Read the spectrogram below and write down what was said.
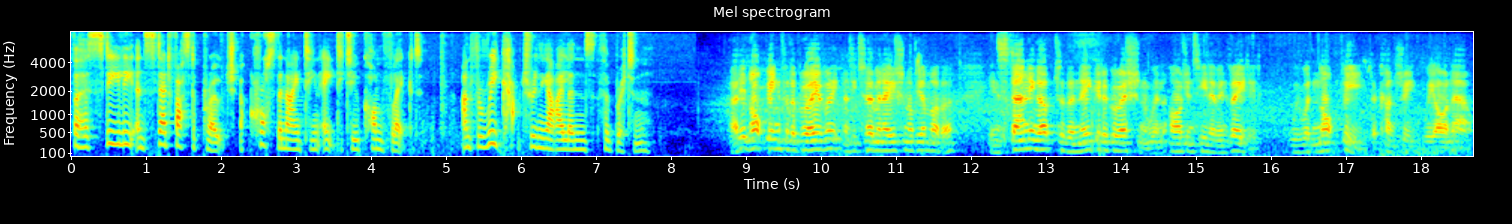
for her steely and steadfast approach across the 1982 conflict and for recapturing the islands for Britain. Had it not been for the bravery and determination of your mother in standing up to the naked aggression when Argentina invaded, we would not be the country we are now.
